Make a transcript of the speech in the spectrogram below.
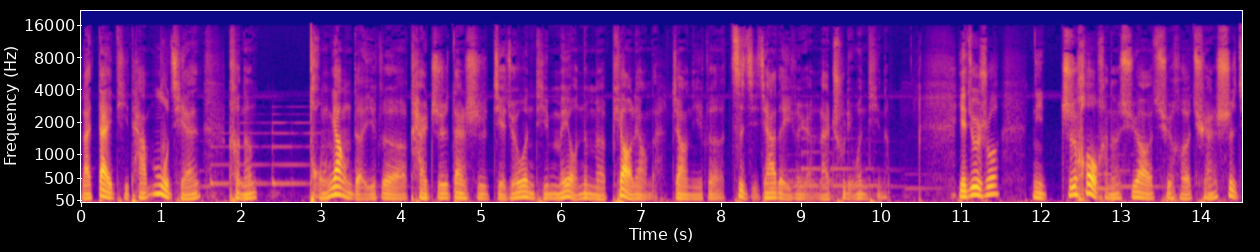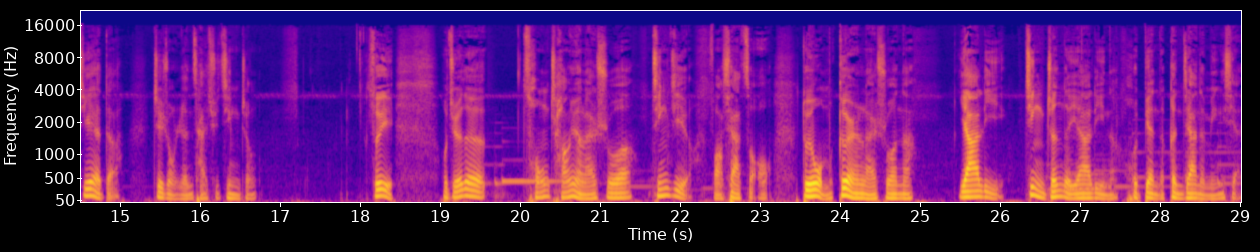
来代替他目前可能同样的一个开支，但是解决问题没有那么漂亮的这样的一个自己家的一个人来处理问题呢？也就是说，你之后可能需要去和全世界的。这种人才去竞争，所以我觉得从长远来说，经济往下走，对于我们个人来说呢，压力、竞争的压力呢，会变得更加的明显，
